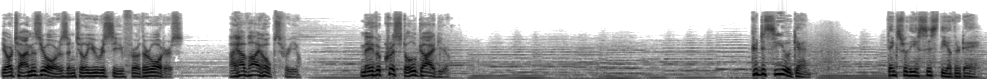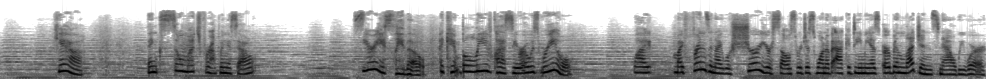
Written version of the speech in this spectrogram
Your time is yours until you receive further orders. I have high hopes for you. May the crystal guide you. Good to see you again. Thanks for the assist the other day. Yeah. Thanks so much for helping us out. Seriously, though, I can't believe Class Zero is real. Why, my friends and I were sure yourselves were just one of Academia's urban legends now we were.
